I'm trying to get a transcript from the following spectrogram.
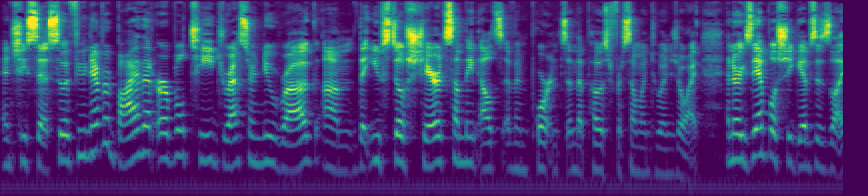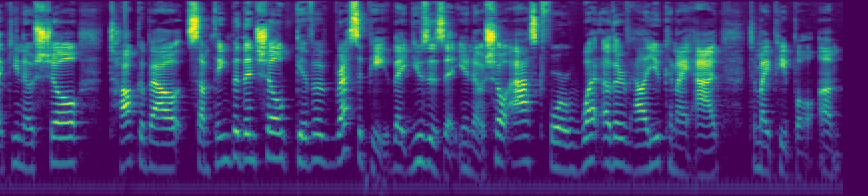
and she says, so if you never buy that herbal tea, dress, or new rug, um, that you still shared something else of importance in the post for someone to enjoy. And her example she gives is like, you know, she'll talk about something, but then she'll give a recipe that uses it. You know, she'll ask for what other value can I add to my people, um,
